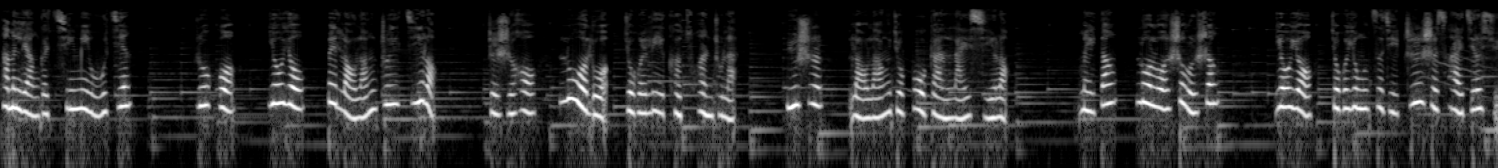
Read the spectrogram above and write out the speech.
他们两个亲密无间。如果悠悠被老狼追击了，这时候，洛洛就会立刻窜出来，于是老狼就不敢来袭了。每当洛洛受了伤，悠悠就会用自己知识采集了许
